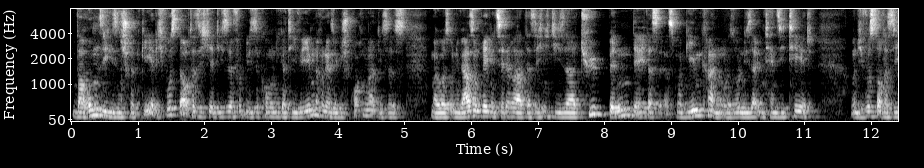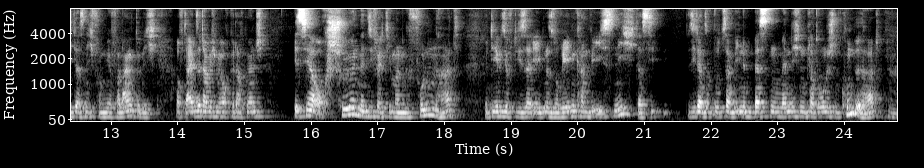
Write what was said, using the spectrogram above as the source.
warum sie diesen Schritt geht. Ich wusste auch, dass ich hier diese, diese kommunikative Ebene, von der sie gesprochen hat, dieses mal über das Universum reden etc., dass ich nicht dieser Typ bin, der ihr das erstmal geben kann oder so in dieser Intensität. Und ich wusste auch, dass sie das nicht von mir verlangt. Und ich, auf der einen Seite habe ich mir auch gedacht, Mensch, ist ja auch schön, wenn sie vielleicht jemanden gefunden hat, mit dem sie auf dieser Ebene so reden kann, wie ich es nicht, dass sie, sie dann sozusagen wie einen besten männlichen platonischen Kumpel hat. Mhm.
